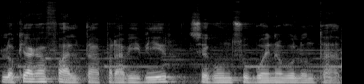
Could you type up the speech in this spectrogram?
lo que haga falta para vivir según su buena voluntad.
